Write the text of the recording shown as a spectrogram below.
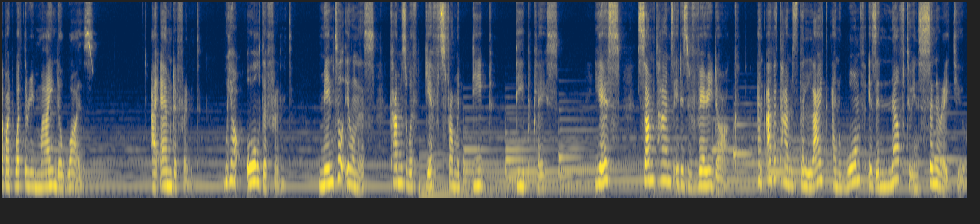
about what the reminder was. I am different. We are all different. Mental illness comes with gifts from a deep, deep place. Yes, sometimes it is very dark and other times the light and warmth is enough to incinerate you.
